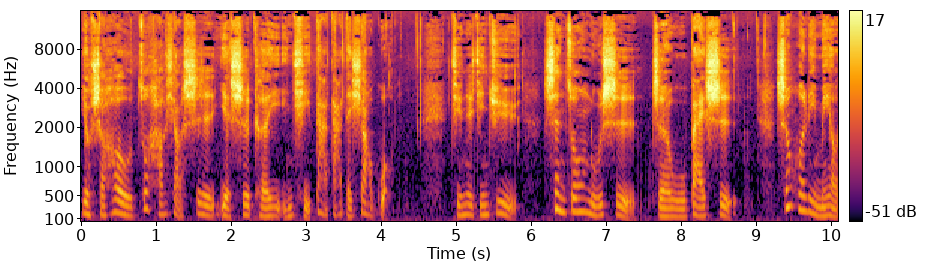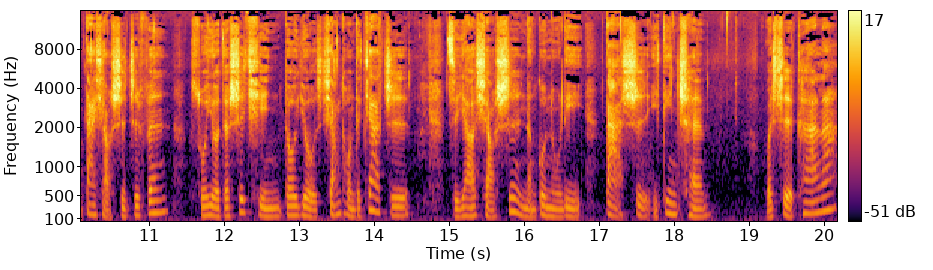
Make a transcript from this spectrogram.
有时候做好小事也是可以引起大大的效果。今日金句：慎终如始，则无败事。生活里没有大小事之分，所有的事情都有相同的价值。只要小事能够努力，大事一定成。我是克拉拉，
